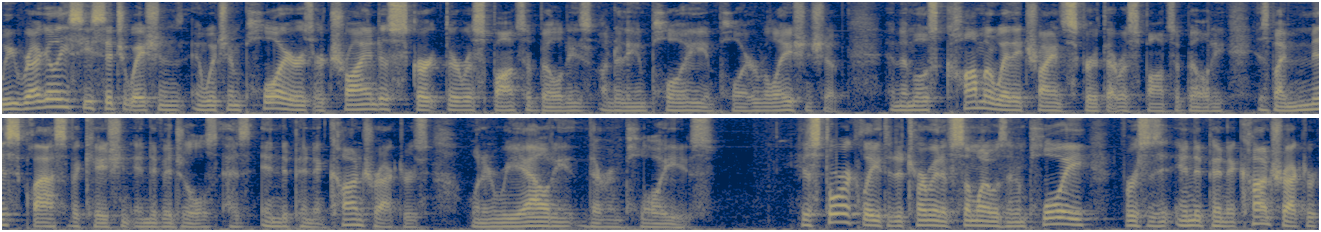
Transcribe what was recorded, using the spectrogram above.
We regularly see situations in which employers are trying to skirt their responsibilities under the employee-employer relationship. And the most common way they try and skirt that responsibility is by misclassification individuals as independent contractors when in reality they're employees. Historically, to determine if someone was an employee versus an independent contractor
